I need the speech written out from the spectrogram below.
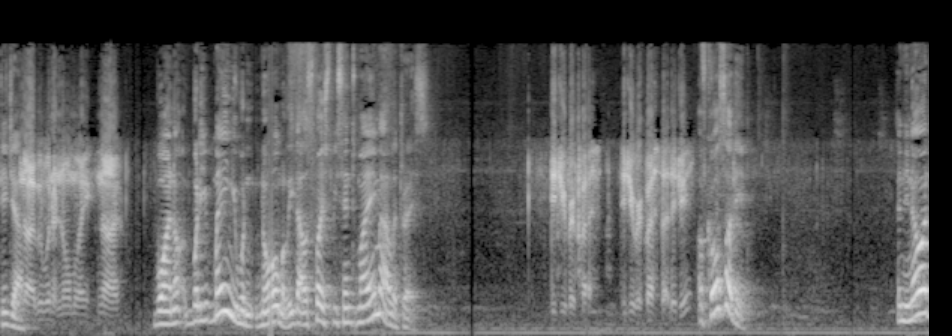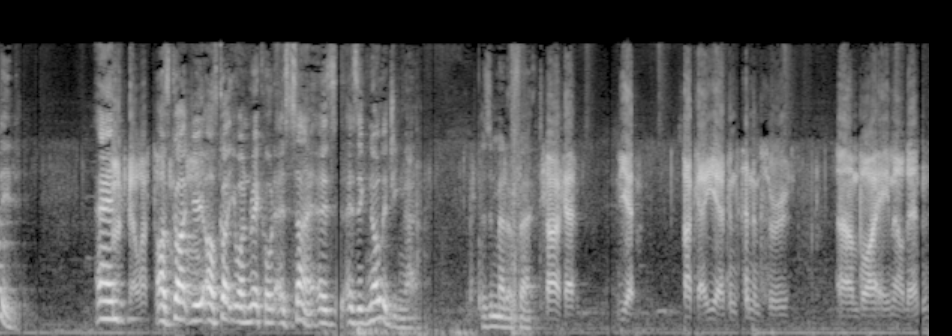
did you? No, we wouldn't normally. No. Why not? What do you mean you wouldn't normally? They were supposed to be sent to my email address. Did you request? Did you request that? Did you? Of course I did. And you know I did. And Okay, I'll have to I've got you. I've got you on record as saying as as acknowledging that. As a matter of fact. Okay. Yeah. Okay. Yeah, I can send them through um, via email then.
